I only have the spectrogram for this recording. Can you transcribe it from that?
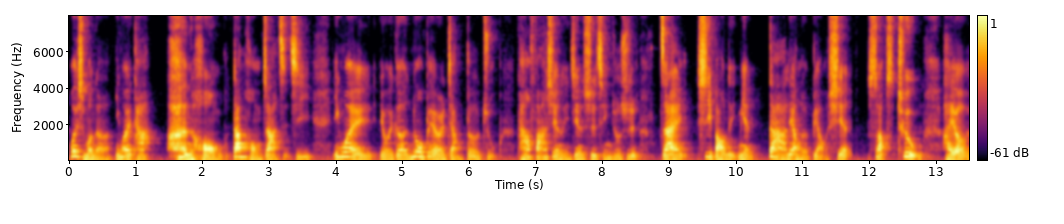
为什么呢？因为它很红，当红炸子鸡。因为有一个诺贝尔奖得主，他发现了一件事情，就是在细胞里面。大量的表现 SOX two，还有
